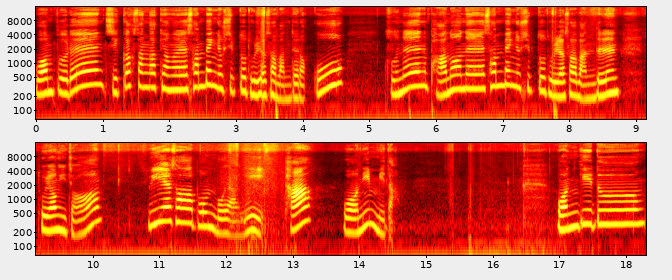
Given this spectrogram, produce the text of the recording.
원뿔은 직각삼각형을 360도 돌려서 만들었고 구는 반원을 360도 돌려서 만든 도형이죠. 위에서 본 모양이 다 원입니다. 원기둥,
